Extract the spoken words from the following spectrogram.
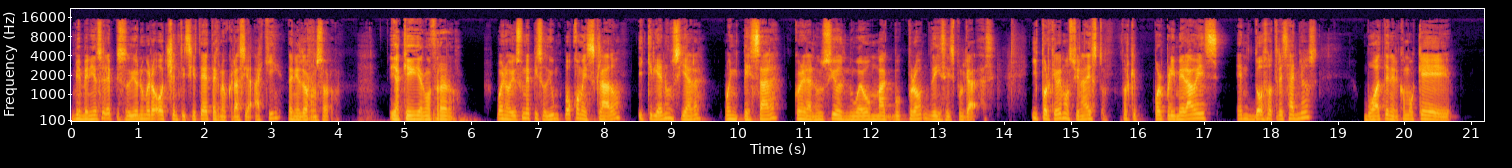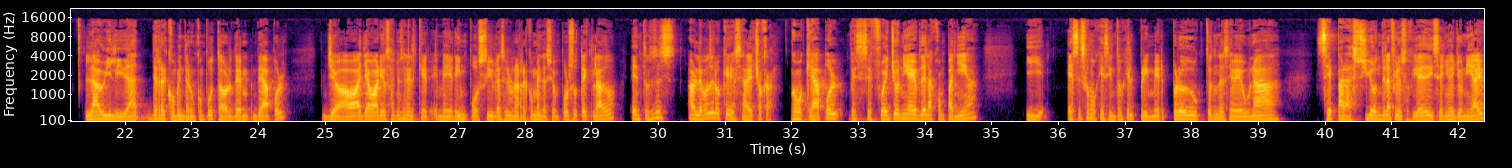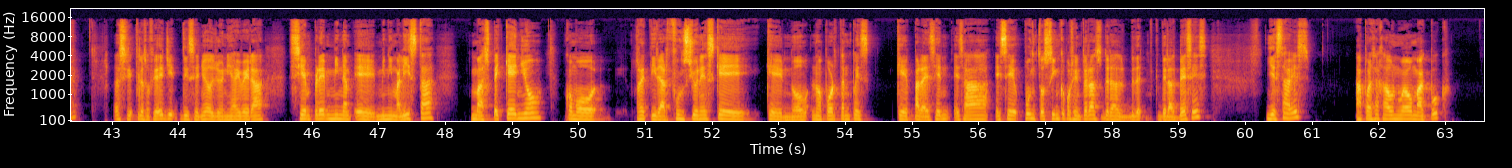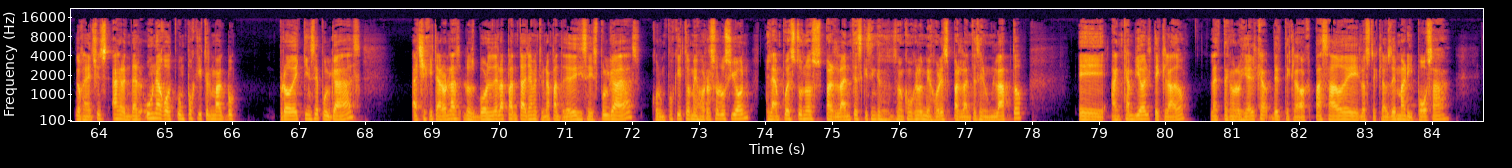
Bienvenidos al episodio número 87 de Tecnocracia. Aquí Daniel Dorronsoro. Y aquí Guillermo Ferrero. Bueno, hoy es un episodio un poco mezclado y quería anunciar o empezar con el anuncio del nuevo MacBook Pro de 16 pulgadas. ¿Y por qué me emociona esto? Porque por primera vez en dos o tres años voy a tener como que la habilidad de recomendar un computador de, Apple. Llevaba ya varios años en el que me era imposible hacer una recomendación por su teclado. Entonces, hablemos de lo que se ha hecho acá. Como que Apple pues, se fue Johnny Ive de la compañía y este es como que siento que el primer producto donde se ve una separación de la filosofía de diseño de Johnny Ive. La filosofía de diseño de Johnny Ive era siempre eh, minimalista, más pequeño, como retirar funciones que, que no, no, aportan, pues, que para ese, esa, ese punto 5% de las, de, las, de, las veces. Y esta vez Apple ha sacado un nuevo MacBook. Lo que han hecho es agrandar una, un poquito el MacBook Pro de 15 pulgadas. Achiquitaron las, los bordes de la pantalla, metió una pantalla de 16 pulgadas con un poquito mejor resolución. Le han puesto unos parlantes que dicen que son como los mejores parlantes en un laptop. Eh, han cambiado el teclado la tecnología del, teclado ha pasado de los teclados de mariposa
